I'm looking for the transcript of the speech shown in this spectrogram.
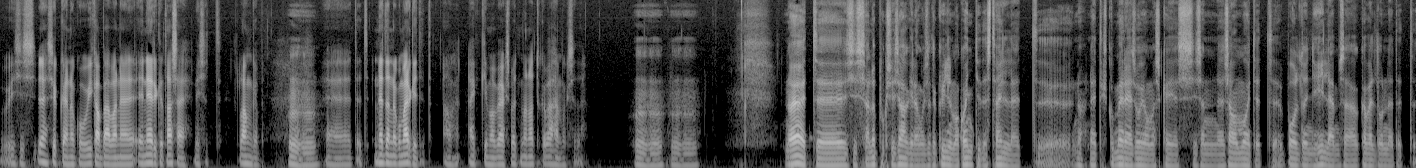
või siis jah, niisugune nagu igapäevane energiatase lihtsalt langeb mm. -hmm. et, et need on nagu märgid, et ah, äkki ma peaks võtma natuke vähemaks seda mm. -hmm nojah, et eh, siis sa lõpuks ei saagi nagu seda külma kontidest välja, et eh, noh, näiteks kui meres ujumas käies, siis on samamoodi, et pool tundi hiljem sa ka veel tunned, et,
